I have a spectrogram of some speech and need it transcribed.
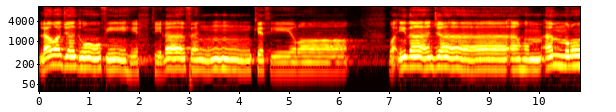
لوجدوا فيه اختلافا كثيرا. وإذا جاءهم أمر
